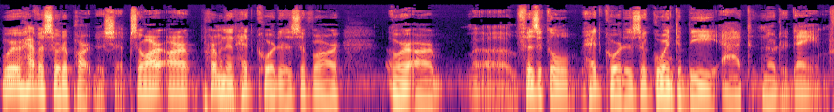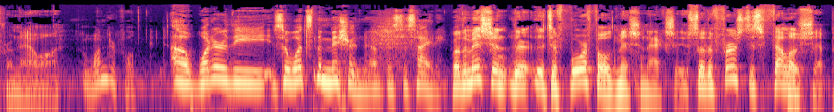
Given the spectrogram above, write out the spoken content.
we have a sort of partnership. So our, our permanent headquarters of our or our uh, physical headquarters are going to be at Notre Dame from now on. Wonderful. Uh, what are the so? What's the mission of the society? Well, the mission there, it's a fourfold mission actually. So the first is fellowship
